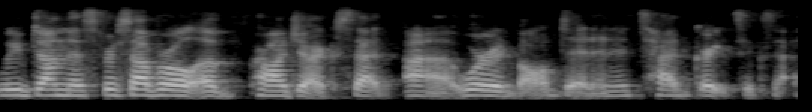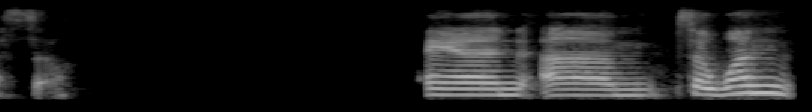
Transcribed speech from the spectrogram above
we've done this for several of projects that uh, we're involved in and it's had great success. So. And um, so one,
